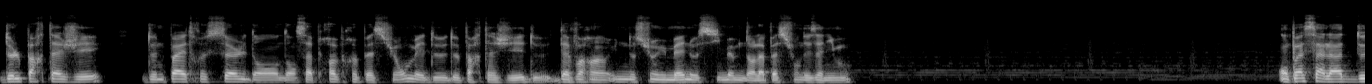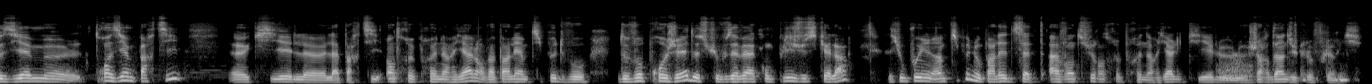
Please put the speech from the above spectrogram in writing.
de le partager, de ne pas être seul dans, dans sa propre passion, mais de, de partager, d'avoir une notion humaine aussi, même dans la passion des animaux. On passe à la deuxième, euh, troisième partie, euh, qui est la partie entrepreneuriale. On va parler un petit peu de vos, de vos projets, de ce que vous avez accompli jusqu'à là. Est-ce que vous pouvez un petit peu nous parler de cette aventure entrepreneuriale qui est le, jardin du Clos Fleuri?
